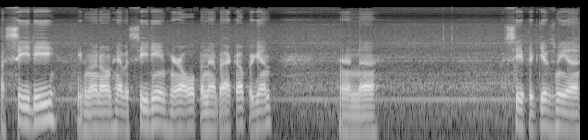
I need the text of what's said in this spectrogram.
a CD, even though I don't have a CD in here. I'll open that back up again and uh, see if it gives me a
